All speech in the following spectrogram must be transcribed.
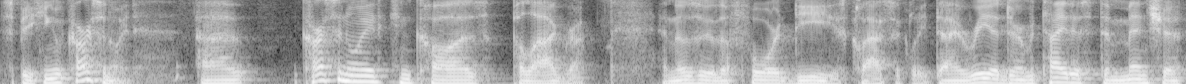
Speaking of carcinoid, uh, carcinoid can cause pellagra, and those are the four D's classically diarrhea, dermatitis, dementia,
